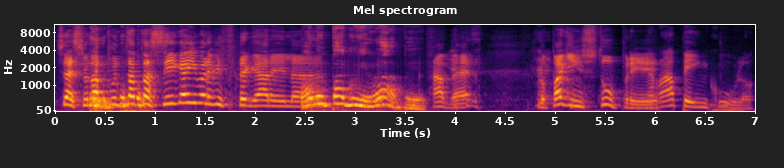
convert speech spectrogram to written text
Cioè, sulla puntata siga gli volevi fregare il... Ma lo pago in rape. Ah beh, lo paghi in stupri. Rape in culo.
